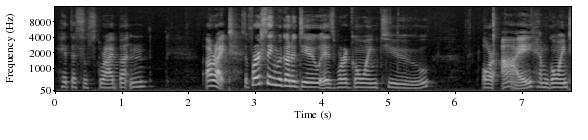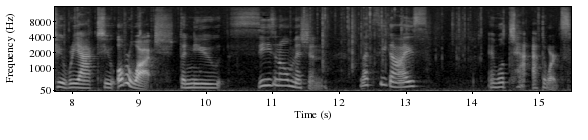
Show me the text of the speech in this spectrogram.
hit the subscribe button. All right, the first thing we're going to do is we're going to, or I am going to react to Overwatch, the new seasonal mission. Let's see, guys and we'll chat afterwards.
